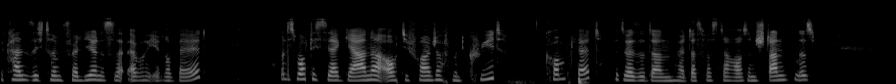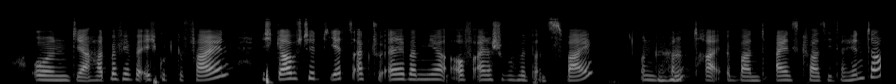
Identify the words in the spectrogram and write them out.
da kann sie sich drin verlieren. Das ist halt einfach ihre Welt. Und das mochte ich sehr gerne, auch die Freundschaft mit Creed komplett, beziehungsweise dann halt das, was daraus entstanden ist. Und ja, hat mir auf jeden Fall echt gut gefallen. Ich glaube, es steht jetzt aktuell bei mir auf einer Stufe mit Band 2 und Mhm. Band 3 Band 1 quasi dahinter.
